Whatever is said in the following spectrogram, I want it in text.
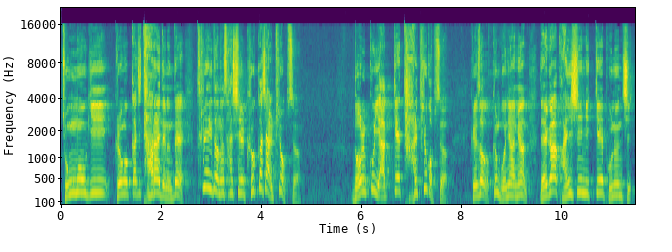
종목이 그런 것까지 다 알아야 되는데 트레이더는 사실 그것까지 알 필요 없어요. 넓고 얕게 다할 필요가 없어요. 그래서 그럼 뭐냐면 내가 관심 있게 보는 지,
